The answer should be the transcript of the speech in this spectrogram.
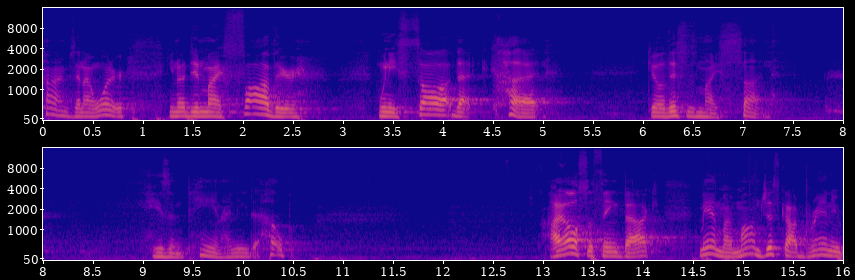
times and I wonder, you know, did my father, when he saw that cut, go, This is my son? He's in pain. I need to help him. I also think back man, my mom just got brand new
